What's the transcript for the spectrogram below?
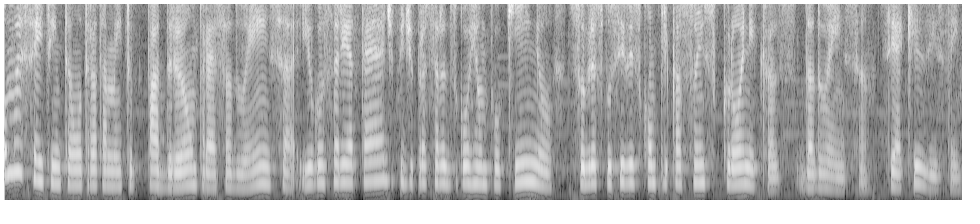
Como é feito então o tratamento padrão para essa doença? E eu gostaria até de pedir para a senhora discorrer um pouquinho sobre as possíveis complicações crônicas da doença, se é que existem.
